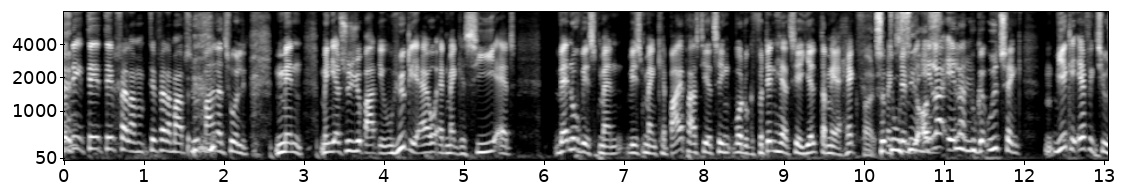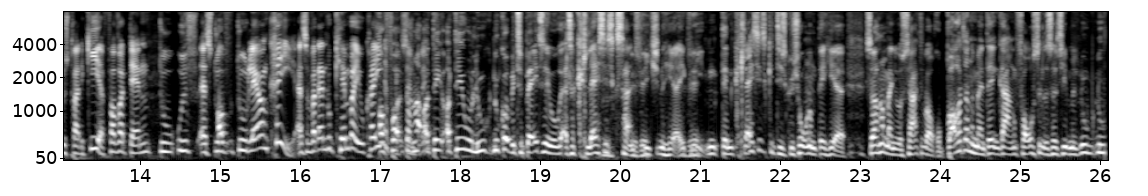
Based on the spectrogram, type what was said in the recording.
Så det, det, det, falder, det falder mig absolut meget naturligt. Men, men jeg synes jo bare, det uhyggelige er jo, at man kan sige, at hvad nu, hvis man, hvis man kan bypasse de her ting, hvor du kan få den her til at hjælpe dig med at hacke folk? Så for du eksempel, siger også- eller, eller du kan udtænke virkelig effektive strategier for, hvordan du, ud, altså, du, du laver en krig. Altså, hvordan du kæmper i Ukraine, og, for folk, der har, eksempel, og, det, og det er jo nu, nu går vi tilbage til jo, altså klassisk science fiction her, ikke? fordi den, den klassiske diskussion om det her, så har man jo sagt, det var robotterne, man dengang forestillede sig at sige, men nu, nu,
